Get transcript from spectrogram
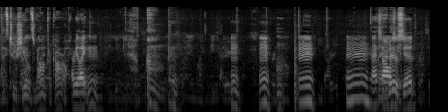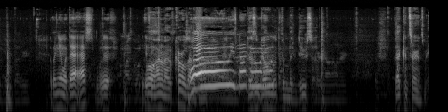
That's two shields gone for Carl. I'd be like, mm, Mm. mm, Mm. mm, mm. That There song it good. Going in with that, that's. Ugh. Well, I don't know. If Carl's out of Whoa, he's not doesn't going go with the Medusa. That concerns me.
